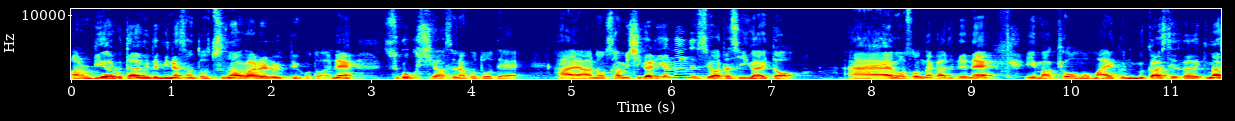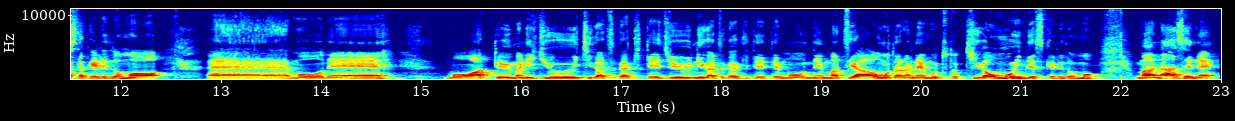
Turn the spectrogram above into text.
あの、リアルタイムで皆さんと繋がれるっていうことはね、すごく幸せなことで、はい、あの、寂しがり屋なんですよ、私意外と。はい、もうそんな感じでね、今今日もマイクに向かわせていただきましたけれども、えー、もうね、もうあっという間に11月が来て、12月が来てて、もう年末や思ったらね、もうちょっと気が重いんですけれども、まあなんせね、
